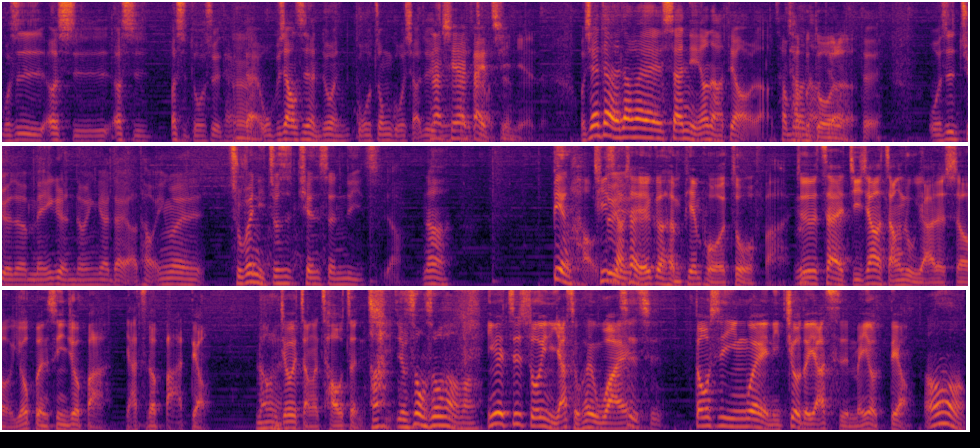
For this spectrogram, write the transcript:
我是二十二十二十多岁才戴，嗯，我不像是很多人国中国小就。那现在戴几年了？我现在戴了大概三年，要拿掉了啦，差不多，差不多了。对，我是觉得每一个人都应该戴牙套，因为除非你就是天生丽质啊，那变好。其实好像有一个很偏颇的做法，就是在即将要长乳牙的时候，有本事你就把牙齿都拔掉，然后你就会长得超整齐。有这种说法吗？因为之所以你牙齿会歪，都是因为你旧的牙齿没有掉哦，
